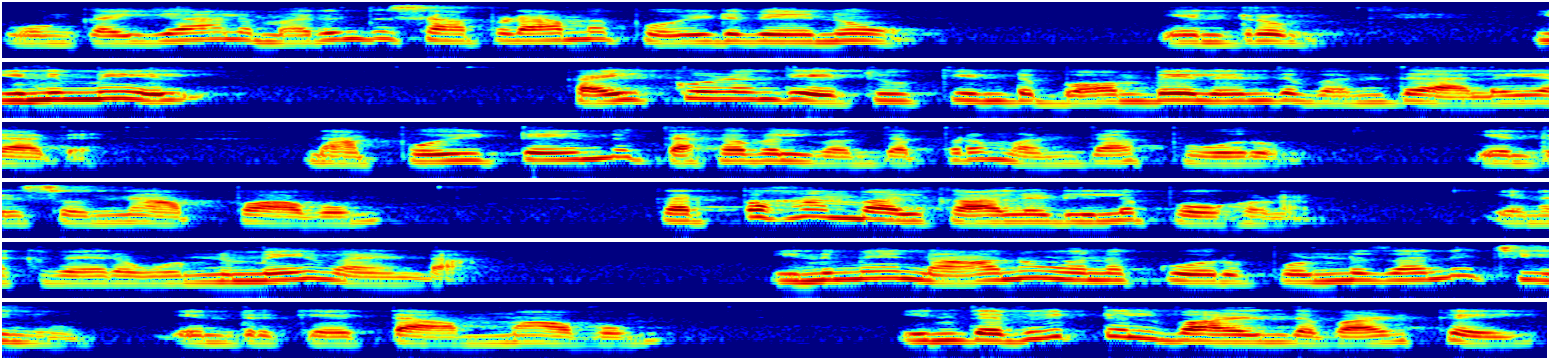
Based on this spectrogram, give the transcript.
உன் கையால மருந்து சாப்பிடாம போயிடுவேனோ என்றும் இனிமேல் கை குழந்தையை தூக்கிண்டு பாம்பேலேருந்து வந்து அலையாத நான் போயிட்டேன்னு தகவல் வந்தப்புறம் வந்தா போறோம் என்று சொன்ன அப்பாவும் கற்பகாம்பாள் காலடியில போகணும். எனக்கு வேற ஒண்ணுமே வேண்டாம். இனிமே நானும் உனக்கு ஒரு பொண்ணு தானே சீனு? என்று கேட்ட அம்மாவும் இந்த வீட்டில் வாழ்ந்த வாழ்க்கை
